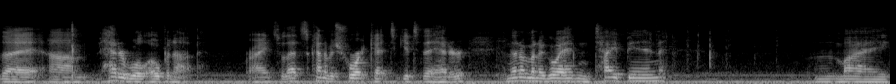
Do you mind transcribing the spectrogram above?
the um, header will open up, right? So that's kind of a shortcut to get to the header. And then I'm going to go ahead and type in my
